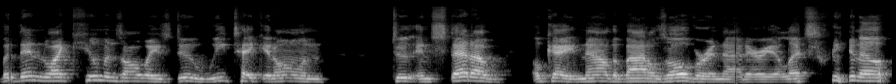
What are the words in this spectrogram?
but then like humans always do we take it on to instead of okay now the battle's over in that area let's you know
